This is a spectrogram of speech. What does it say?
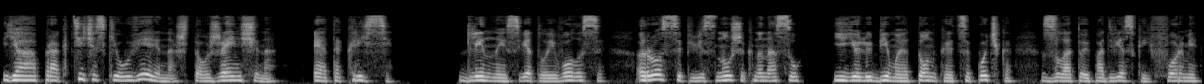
Я практически уверена, что женщина — это Крисси. Длинные светлые волосы, россыпь веснушек на носу, ее любимая тонкая цепочка с золотой подвеской в форме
